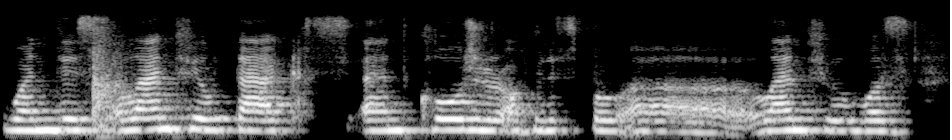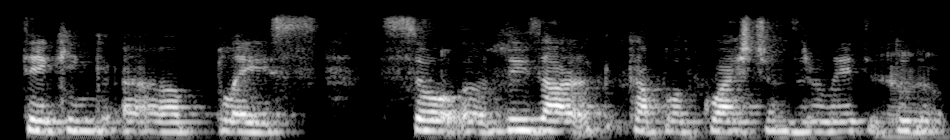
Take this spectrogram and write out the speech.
when this landfill tax and closure of municipal uh, landfill was taking uh, place. So uh, these are a couple of questions related yeah. to the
